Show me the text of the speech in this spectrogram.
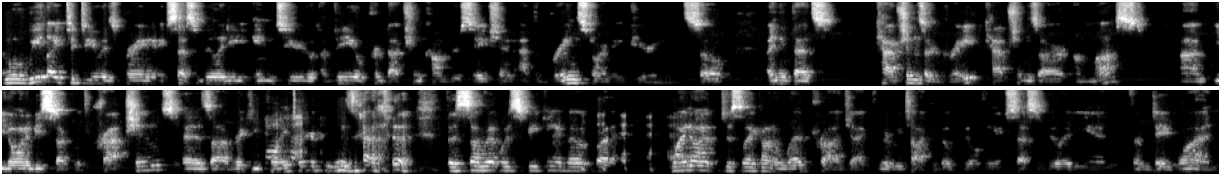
And what we like to do is bring accessibility into a video production conversation at the brainstorming period. So I think that's, captions are great, captions are a must, um, you don't want to be stuck with craptions, as uh, Rikki Poynter, who was at the, the summit, was speaking about. But why not just like on a web project where we talk about building accessibility in from day one,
